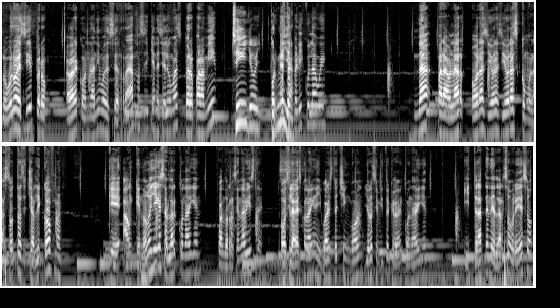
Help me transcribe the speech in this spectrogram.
lo vuelvo a decir, pero ahora con ánimo de cerrar, no sé si quieren decir algo más, pero para mí, Sí, yo, por mí esta ya. película, güey, da para hablar horas y horas y horas como las otras de Charlie Kaufman. Que aunque no lo llegues a hablar con alguien cuando recién la viste, o si la ves con alguien, igual está chingón. Yo los invito a que la vean con alguien y traten de hablar sobre eso.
